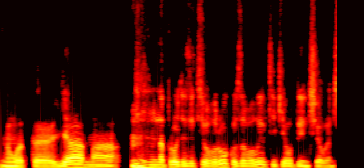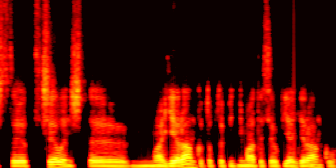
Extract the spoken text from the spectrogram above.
От е, я на на протязі цього року завалив тільки один челендж. Це челендж е, магія ранку, тобто підніматися о 5 ранку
